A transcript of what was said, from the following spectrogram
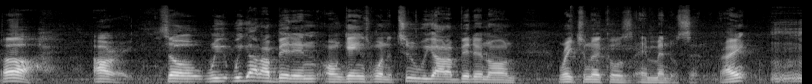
Oh, all right. So we, we got our bid in on games one and two. We got our bid in on Rachel Nichols and Mendelsohn, right? Mm-hmm.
